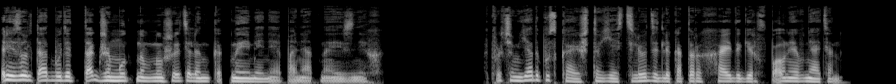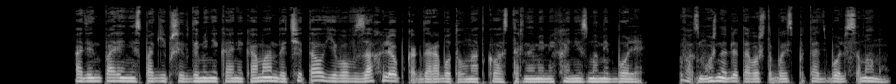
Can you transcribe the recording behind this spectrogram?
результат будет так же мутно внушителен, как наименее понятное из них. Впрочем, я допускаю, что есть люди, для которых Хайдегер вполне внятен. Один парень из погибшей в Доминикане команды читал его взахлёб, когда работал над кластерными механизмами боли. Возможно, для того, чтобы испытать боль самому.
